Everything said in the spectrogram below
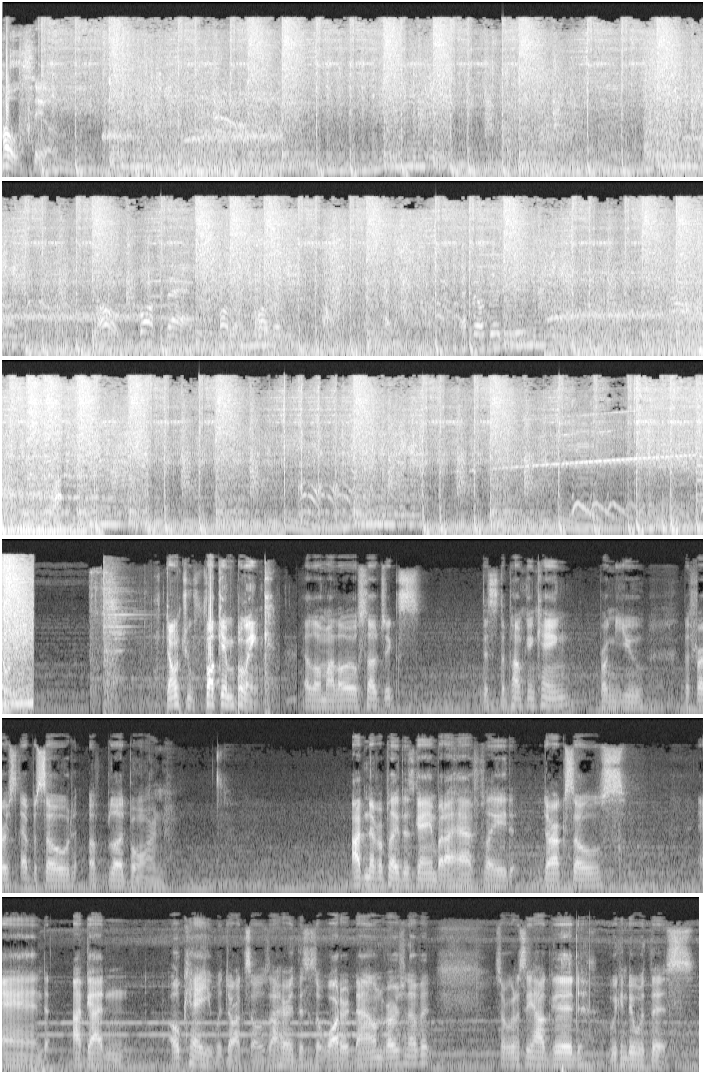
Hold still. Oh, fuck that. Motherfucker. That felt good to you? Don't you fucking blink. Hello, my loyal subjects. This is the Pumpkin King bringing you the first episode of Bloodborne. I've never played this game, but I have played Dark Souls, and I've gotten okay with Dark Souls. I heard this is a watered down version of it, so we're gonna see how good we can do with this.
